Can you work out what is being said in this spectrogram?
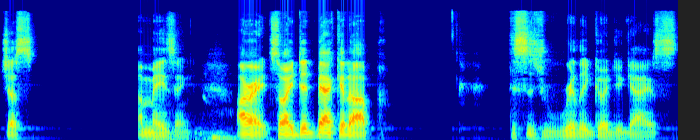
Just amazing. All right, so I did back it up. This is really good, you guys.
